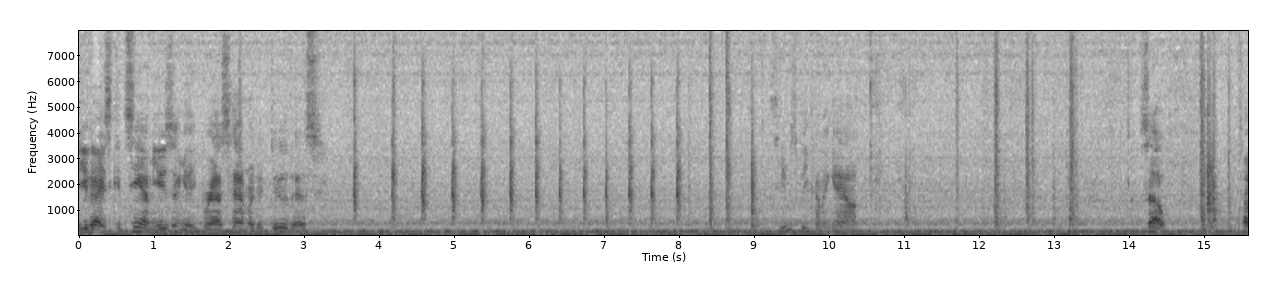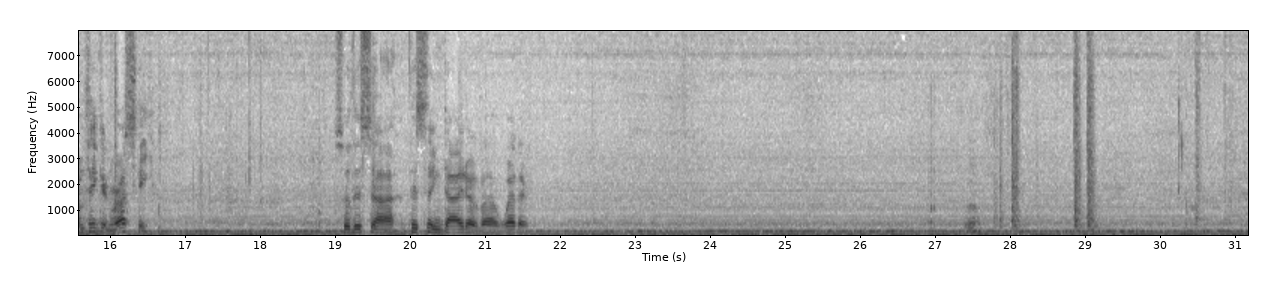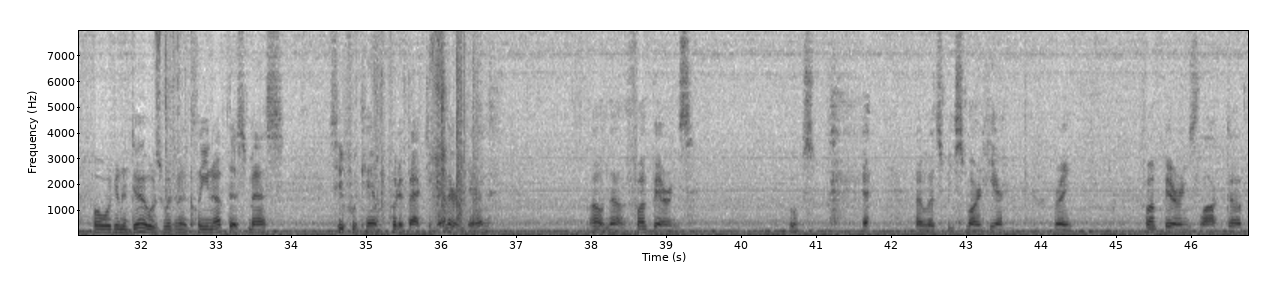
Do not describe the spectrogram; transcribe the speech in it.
So you guys can see I'm using a brass hammer to do this. Seems to be coming out. So, I'm thinking rusty. So this uh, this thing died of uh, weather. What we're going to do is we're going to clean up this mess, see if we can put it back together again. Oh no, front bearings. Oops. now let's be smart here. Right. Front bearings locked up,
